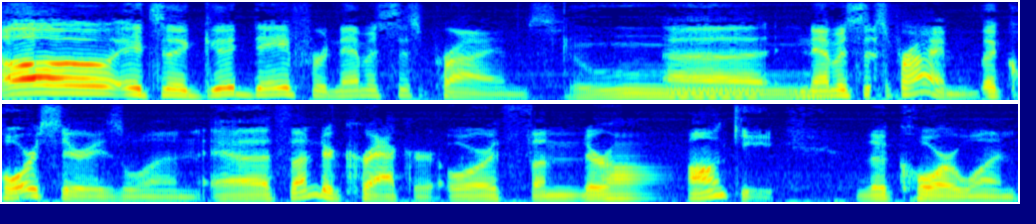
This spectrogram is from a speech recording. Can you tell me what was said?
Oh, it's a good day for Nemesis Primes. Ooh. Uh, Nemesis Prime, the core series one, uh, Thundercracker or Thunder Honky, the core one.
